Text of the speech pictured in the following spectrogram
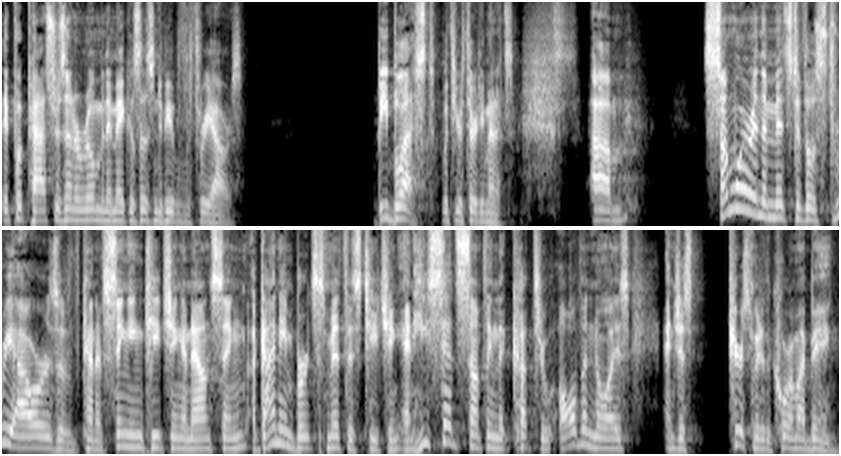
they put pastors in a room and they make us listen to people for three hours. Be blessed with your 30 minutes. Um, somewhere in the midst of those three hours of kind of singing, teaching, announcing, a guy named Bert Smith is teaching, and he said something that cut through all the noise and just pierced me to the core of my being.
